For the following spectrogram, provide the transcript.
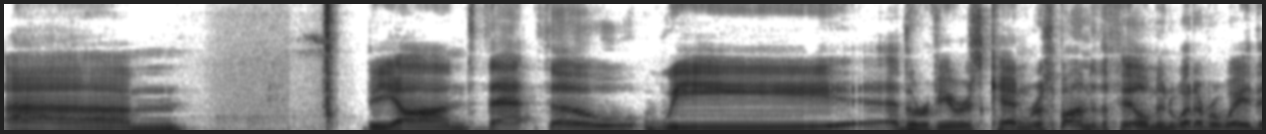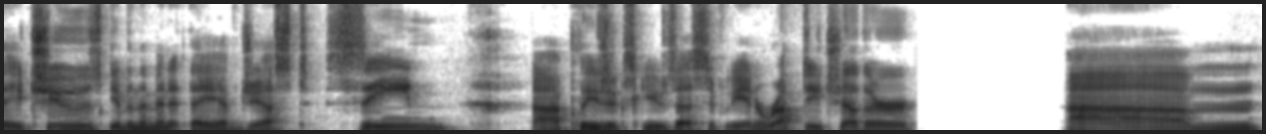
Um, beyond that, though, we the reviewers can respond to the film in whatever way they choose, given the minute they have just seen. Uh, please excuse us if we interrupt each other. Um,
